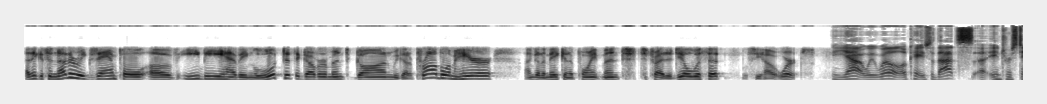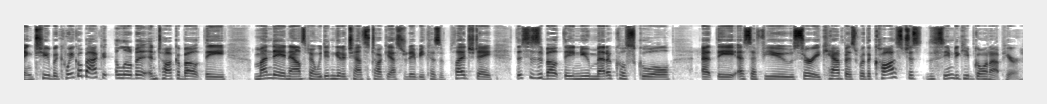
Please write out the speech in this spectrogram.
I think it's another example of Eby having looked at the government, gone, we got a problem here. I'm going to make an appointment to try to deal with it. We'll see how it works. Yeah, we will. Okay, so that's uh, interesting too. But can we go back a little bit and talk about the Monday announcement? We didn't get a chance to talk yesterday because of Pledge Day. This is about the new medical school at the SFU Surrey campus, where the costs just seem to keep going up here.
